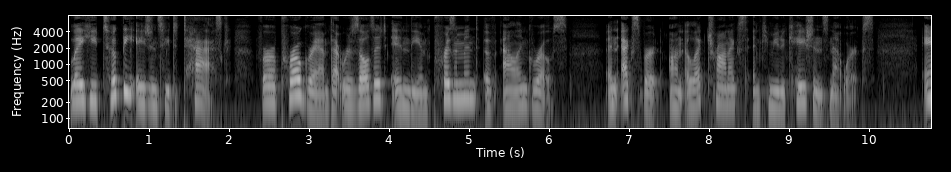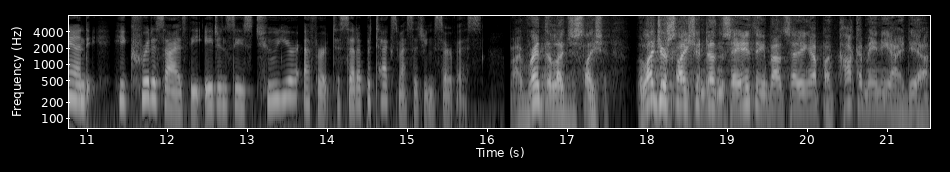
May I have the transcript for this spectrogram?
Leahy took the agency to task for a program that resulted in the imprisonment of Alan Gross, an expert on electronics and communications networks and he criticized the agency's two year effort to set up a text messaging service. I've read the legislation. The legislation doesn't say anything about setting up a cockamamie idea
